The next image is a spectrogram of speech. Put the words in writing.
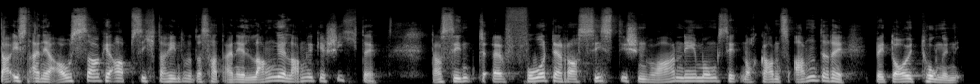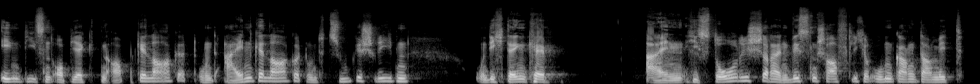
da ist eine Aussageabsicht dahinter und das hat eine lange, lange Geschichte. Das sind äh, vor der rassistischen Wahrnehmung sind noch ganz andere Bedeutungen in diesen Objekten abgelagert und eingelagert und zugeschrieben. Und ich denke, ein historischer, ein wissenschaftlicher Umgang damit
